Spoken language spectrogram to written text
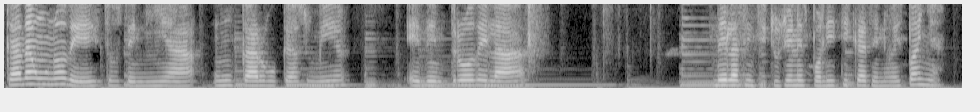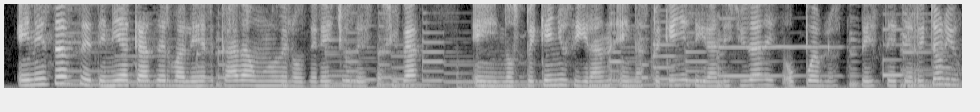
Cada uno de estos tenía un cargo que asumir eh, dentro de las, de las instituciones políticas de Nueva España. En estas se tenía que hacer valer cada uno de los derechos de esta ciudad en, los pequeños y gran, en las pequeñas y grandes ciudades o pueblos de este territorio.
